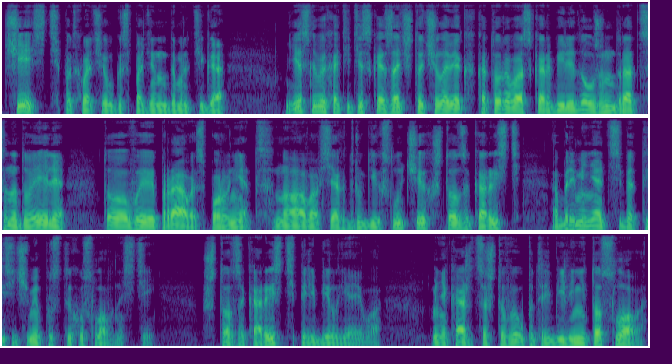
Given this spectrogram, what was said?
«Честь», — подхватил господин Демальтига, — «если вы хотите сказать, что человек, которого оскорбили, должен драться на дуэли, то вы правы, спору нет. Но во всех других случаях, что за корысть обременять себя тысячами пустых условностей? Что за корысть, перебил я его. Мне кажется, что вы употребили не то слово.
